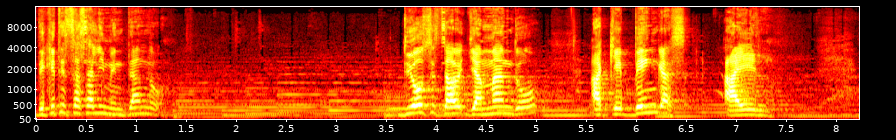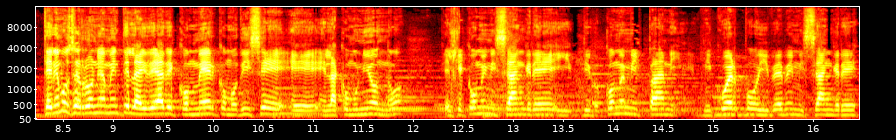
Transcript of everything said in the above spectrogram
¿De qué te estás alimentando? Dios está llamando a que vengas a Él. Tenemos erróneamente la idea de comer, como dice eh, en la comunión, ¿no? El que come mi sangre y digo, come mi pan y mi cuerpo y bebe mi sangre.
